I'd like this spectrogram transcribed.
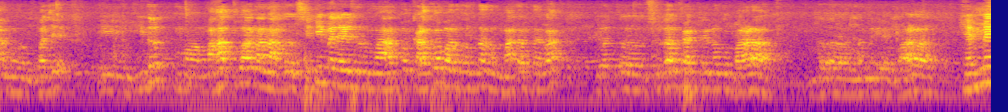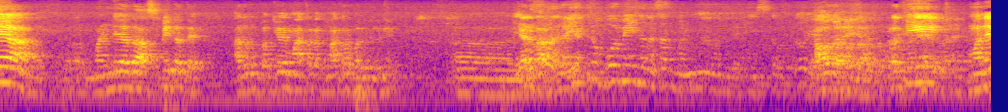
ನಾನು ಬಜೆ ಈ ಇದ್ರ ಮಹತ್ವ ನಾನು ಅದು ಸಿಟಿ ಮೇಲೆ ಹೇಳಿದ್ರು ಮಹತ್ವ ಕಳ್ಕೋಬಾರ್ದು ಅಂತ ನಾನು ಮಾತಾಡ್ತಾ ಇಲ್ಲ. ಇವತ್ತು ಶುಗರ್ ಫ್ಯಾಕ್ಟ್ರಿ ಅನ್ನೋದು ಬಹಳ ನಮಗೆ ಬಹಳ ಹೆಮ್ಮೆಯ ಮಂಡ್ಯದ ಅಸ್ಮಿತತೆ. ಅದ್ರ ಬಗ್ಗೆ ಮಾತಾಡಕ್ ಮಾತ್ರ ಬಂದಿದ್ದೀನಿ. ಪ್ರತಿ ಮನೆ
